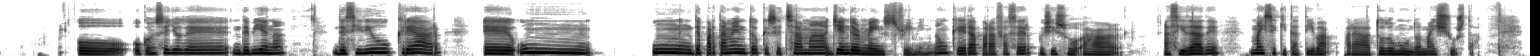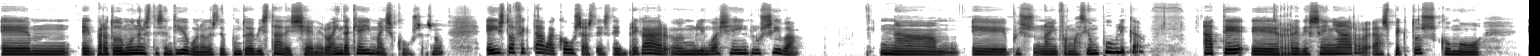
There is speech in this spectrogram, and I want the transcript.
o, o Consello de, de Viena decidiu crear eh, un, un departamento que se chama Gender Mainstreaming, non? que era para facer pois iso a, a cidade máis equitativa para todo o mundo, máis xusta. Eh, para todo o mundo neste sentido, bueno, desde o punto de vista de xénero, aínda que hai máis cousas. Non? E isto afectaba a cousas desde empregar un linguaxe inclusiva na, eh, pois, na información pública até eh, redeseñar aspectos como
